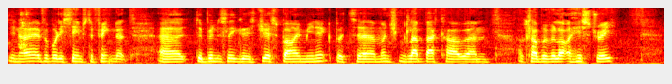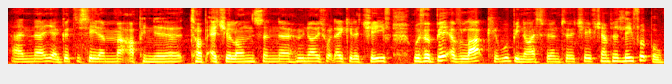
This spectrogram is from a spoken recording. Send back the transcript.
You know, everybody seems to think that uh, the Bundesliga is just Bayern Munich, but uh, Mönchengladbach are um, a club with a lot of history. And uh, yeah, good to see them up in the top echelons, and uh, who knows what they could achieve. With a bit of luck, it would be nice for them to achieve Champions League football.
